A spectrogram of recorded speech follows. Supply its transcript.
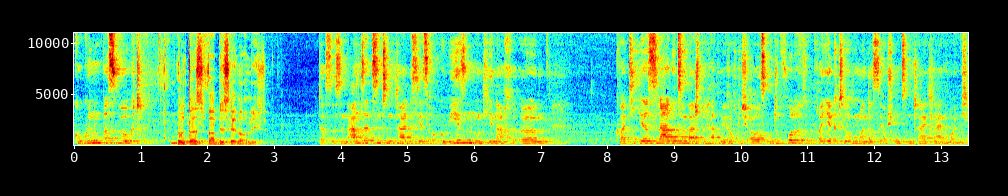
gucken, was wirkt. Und das war bisher noch nicht. Das ist in Ansätzen zum Teil bis jetzt auch gewesen und je nach ähm, Quartierslage zum Beispiel hatten wir auch durchaus gute Vorläuferprojekte, wo man das ja auch schon zum Teil kleinräumig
